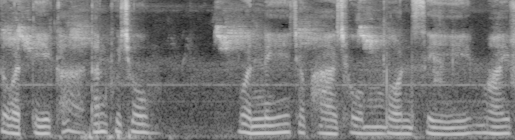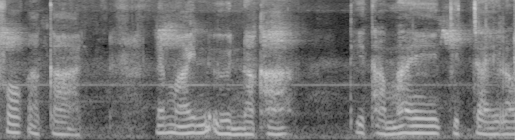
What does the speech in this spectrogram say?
สวัสดีค่ะท่านผู้ชม วันนี้จะพาชมบอนสีไม้ฟอกอากาศ และไม้อื่นๆนะคะ ที่ทำให้จิตใจเรา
